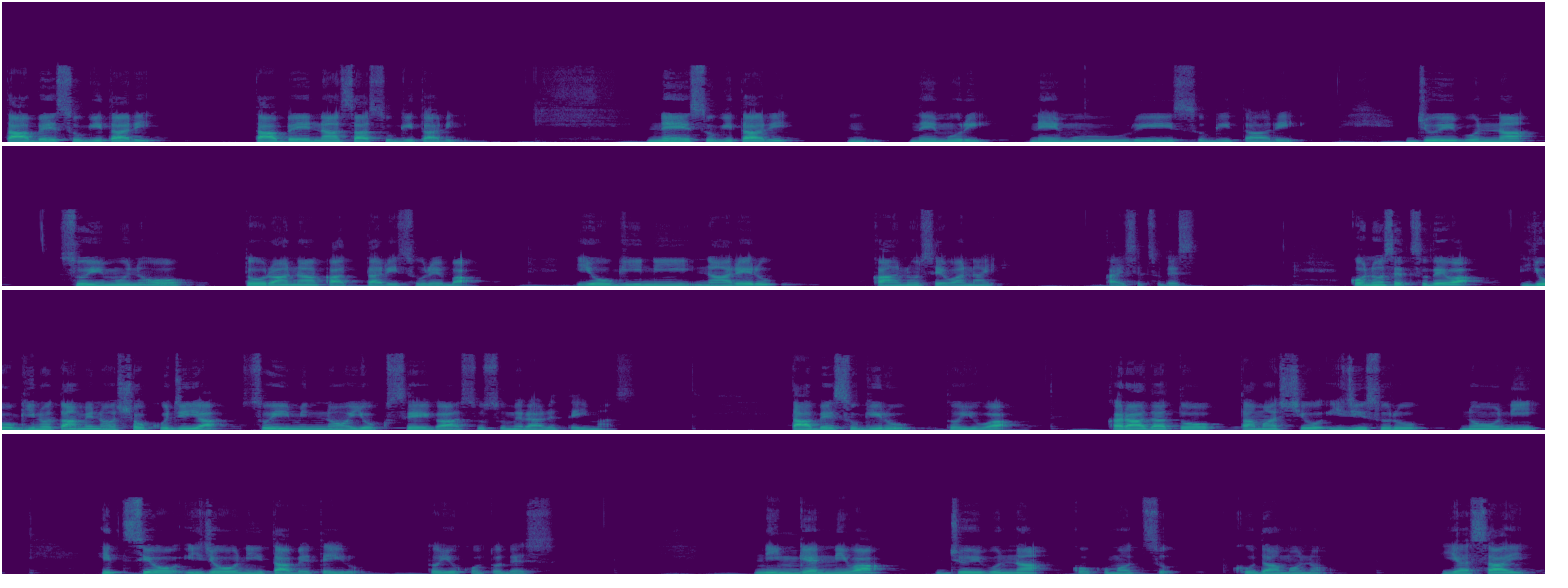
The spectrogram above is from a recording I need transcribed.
食べすぎたり、食べなさすぎたり、寝すぎたり、ん？眠り、眠りすぎたり、十分な睡眠を取らなかったりすれば、ヨギになれる可能性はない。解説です。この説では、ヨギのための食事や睡眠の抑制が進められています。食べすぎるというは、体と魂を維持するのに必要以上に食べているということです。人間には十分な穀物、果物、野菜、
